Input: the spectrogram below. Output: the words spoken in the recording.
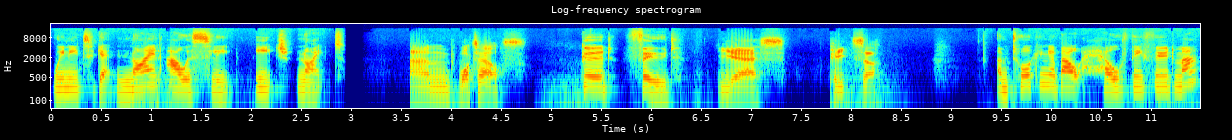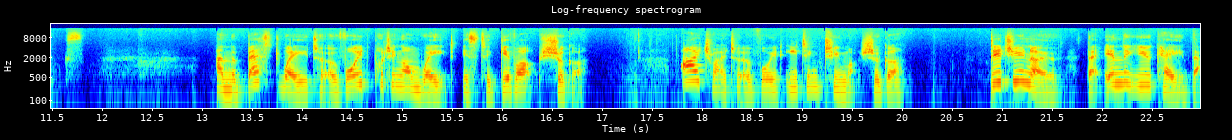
we need to get nine hours sleep each night. And what else? Good food. Yes, pizza. I'm talking about healthy food, Max. And the best way to avoid putting on weight is to give up sugar. I try to avoid eating too much sugar. Did you know that in the UK, the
